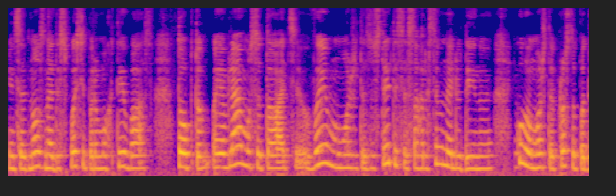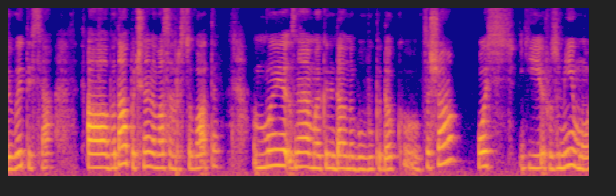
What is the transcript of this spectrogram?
він все одно знайде спосіб перемогти вас. Тобто, уявляємо ситуацію, ви можете зустрітися з агресивною людиною, яку ви можете просто подивитися, а вона почне на вас агресувати. Ми знаємо, який недавно був випадок в США. Ось і розуміємо,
